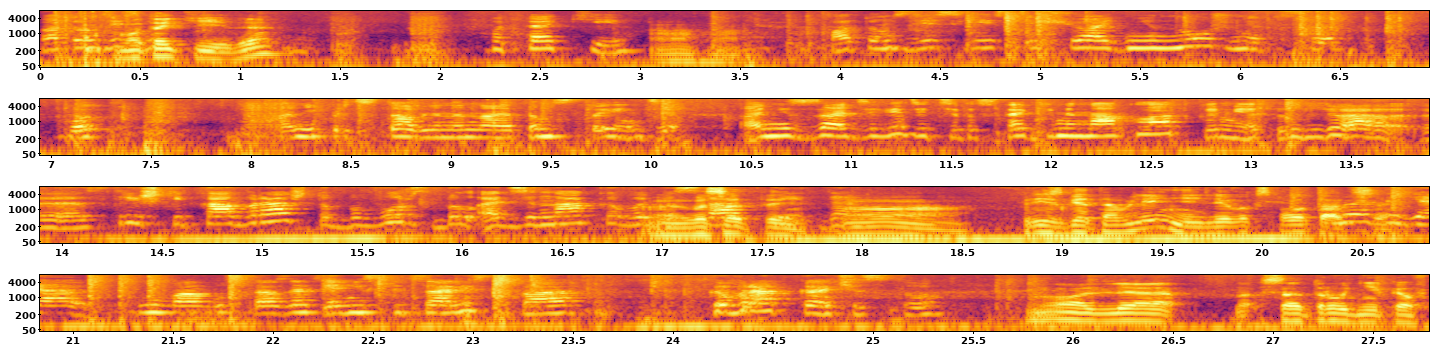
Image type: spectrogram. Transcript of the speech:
Потом здесь Вот такие, да? вот такие. Ага. Потом здесь есть еще одни ножницы. Вот они представлены на этом стенде. Они сзади, видите, вот с такими накладками. Это для э, стрижки ковра, чтобы ворс был одинаковой высоты. Высоты. Да. А, При изготовлении или в Ну, эксплуатации? это я не могу сказать, я не специалист по коврокачеству. Ну, а для сотрудников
